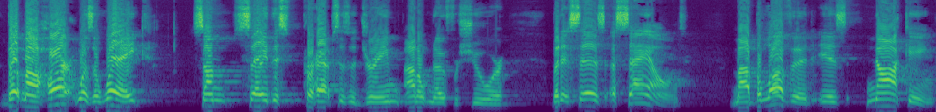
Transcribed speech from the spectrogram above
but my heart was awake. Some say this perhaps is a dream. I don't know for sure. But it says, A sound. My beloved is knocking.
